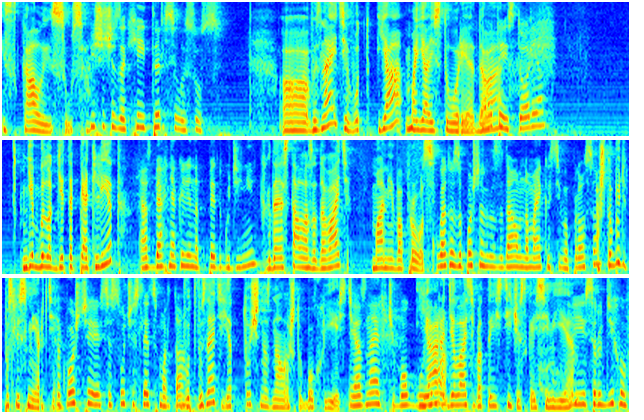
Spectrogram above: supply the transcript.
искал Иисуса. Пише, че Закхей търсил Исус. А, Вы знаете, вот я, моя история, да, Моята история, мне было где-то пять лет, аз бях някъде на 5 години, когда я стала задавать маме вопрос, когато започнах да задавам на майка си въпроса, а что будет после смерти? какво ще се случи след смъртта. Вот вы знаете, я точно знала, что Бог есть. Аз знаех, че Бог го Я родилась в атеистической семье. И се родих в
